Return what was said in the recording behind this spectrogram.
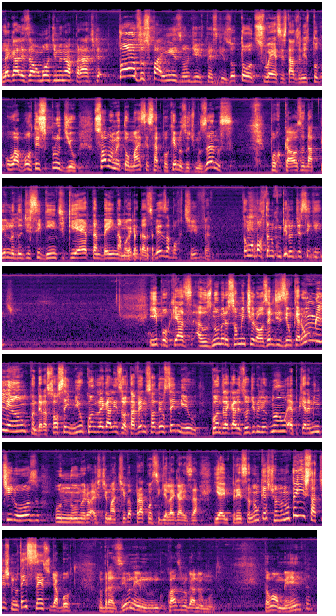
Legalizar o aborto diminuiu a prática. Todos os países onde pesquisou, todos, Suécia, Estados Unidos, todo, o aborto explodiu. Só não aumentou mais, você sabe por quê nos últimos anos? Por causa da pílula do dia seguinte, que é também, na maioria das vezes, abortiva. Estão abortando com pílula do dia seguinte e porque as, os números são mentirosos. Eles diziam que era um milhão, quando era só 100 mil, quando legalizou. Está vendo? Só deu 100 mil. Quando legalizou, diminuiu. Não, é porque era mentiroso o número, a estimativa para conseguir legalizar. E a imprensa não questiona. Não tem estatística, não tem censo de aborto no Brasil, nem em quase lugar no mundo. Então aumenta.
